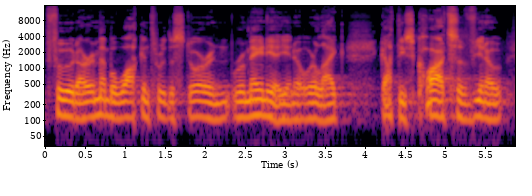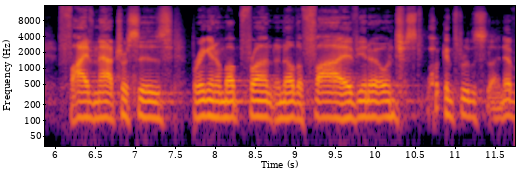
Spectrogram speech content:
food. I remember walking through the store in Romania, you know, we're like, got these carts of, you know, five mattresses, bringing them up front, another five, you know, and just walking through this. I never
